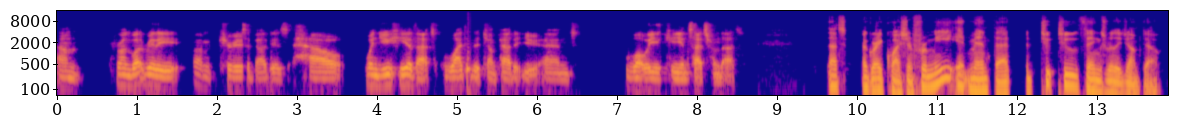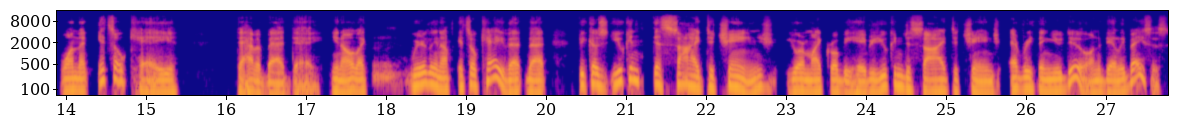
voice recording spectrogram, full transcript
Um, Ron, what really I'm curious about is how, when you hear that, why did it jump out at you, and what were your key insights from that? That's a great question. For me, it meant that two two things really jumped out. One, that it's okay to have a bad day. You know, like mm. weirdly enough, it's okay that that because you can decide to change your micro behavior. You can decide to change everything you do on a daily basis,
